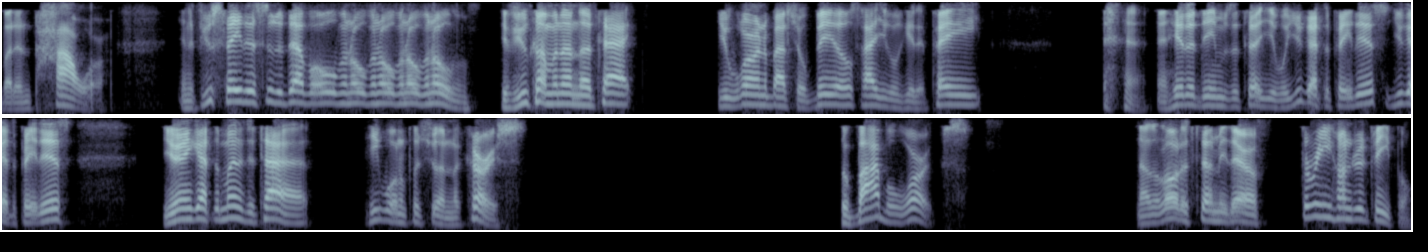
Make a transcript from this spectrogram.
but in power. And if you say this to the devil over and over and over and over and over, if you coming under attack, you worrying about your bills, how you to get it paid, and here the demons will tell you, well, you got to pay this, you got to pay this. You ain't got the money to tithe. He want to put you under a curse. The Bible works. Now the Lord is telling me there are 300 people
